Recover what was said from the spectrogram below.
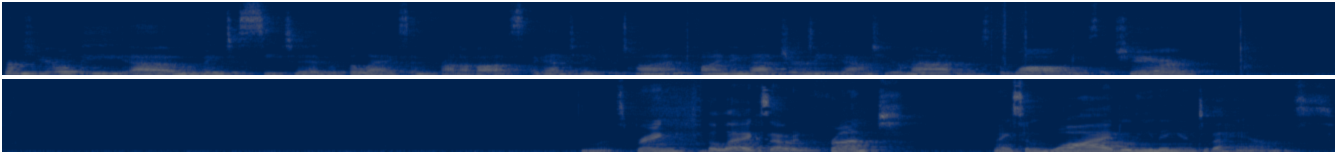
From here, we'll be uh, moving to seated with the legs in front of us. Again, take your time finding that journey down to your mat. Use the wall, use a chair. Let's bring the legs out in front, nice and wide, leaning into the hands.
